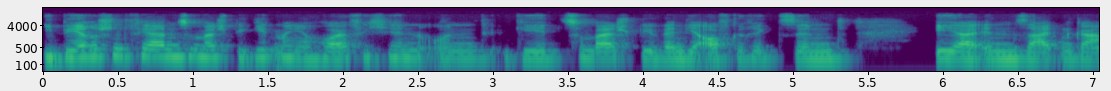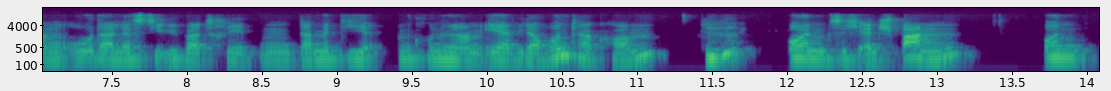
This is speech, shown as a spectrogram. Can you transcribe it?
iberischen Pferden zum Beispiel geht man ja häufig hin und geht zum Beispiel, wenn die aufgeregt sind, eher in Seitengang oder lässt die übertreten, damit die im Grunde genommen eher wieder runterkommen mhm. und sich entspannen. Und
